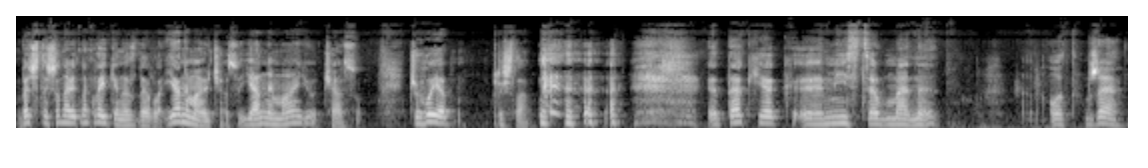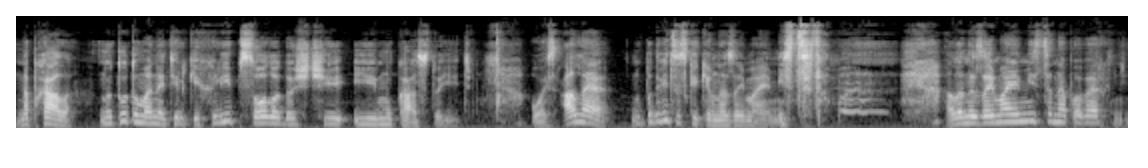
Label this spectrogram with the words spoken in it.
Бачите, що навіть наклейки не здерла. Я не маю часу. Я не маю часу. Чого я прийшла? Так як е, місця в мене от вже напхала. Ну тут у мене тільки хліб, солодощі і мука стоїть. Ось, але ну подивіться, скільки вона займає місця там. Але не займає місця на поверхні.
